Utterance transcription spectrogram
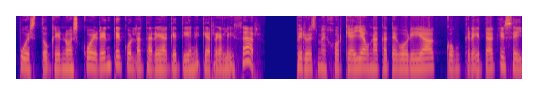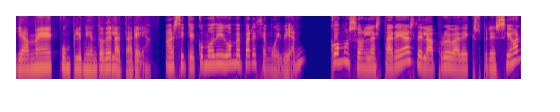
puesto que no es coherente con la tarea que tiene que realizar pero es mejor que haya una categoría concreta que se llame cumplimiento de la tarea. Así que, como digo, me parece muy bien. ¿Cómo son las tareas de la prueba de expresión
